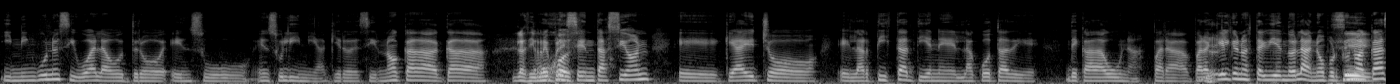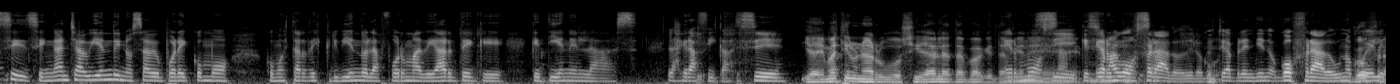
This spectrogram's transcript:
y ninguno es igual a otro en su, en su línea, quiero decir, ¿no? Cada, cada representación eh, que ha hecho el artista tiene la cuota de de cada una, para, para aquel que no está viéndola, ¿no? Porque uno acá se, se engancha viendo y no sabe por ahí cómo, cómo estar describiendo la forma de arte que, que tienen las, las gráficas. Sí. Y además tiene una rugosidad la tapa que también Hermosa, sí, que se llama gofrado, de lo que estoy aprendiendo. Gofrado, uno puede,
